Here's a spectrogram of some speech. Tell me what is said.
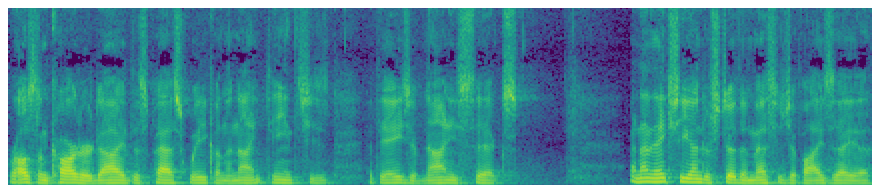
Rosalynn Carter died this past week on the 19th. She's at the age of 96. And I think she understood the message of Isaiah.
